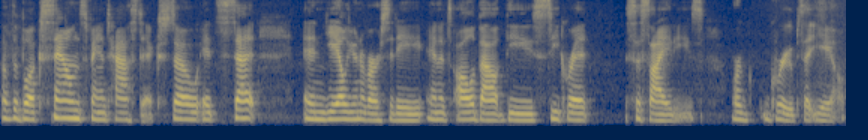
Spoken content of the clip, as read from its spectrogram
of the book sounds fantastic. So it's set in Yale University, and it's all about these secret societies or groups at Yale.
